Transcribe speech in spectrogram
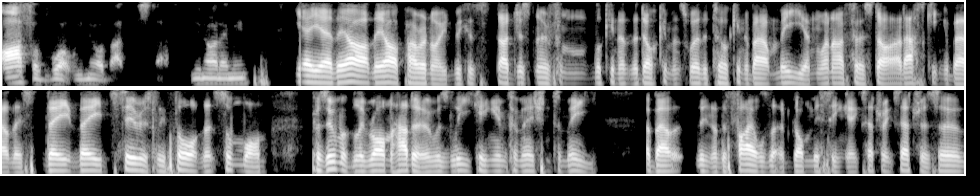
off of what we know about this stuff. You know what I mean? Yeah, yeah, they are. They are paranoid because I just know from looking at the documents where they're talking about me. And when I first started asking about this, they they seriously thought that someone, presumably Ron Hadder, was leaking information to me about you know the files that had gone missing, etc., etc. So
